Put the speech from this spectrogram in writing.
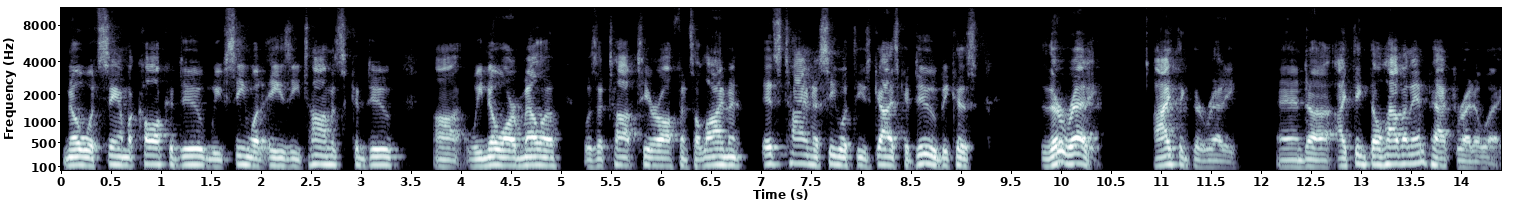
know what Sam McCall could do. We've seen what AZ Thomas could do. Uh, we know Armella was a top tier offensive lineman. It's time to see what these guys could do because they're ready. I think they're ready. And uh, I think they'll have an impact right away.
